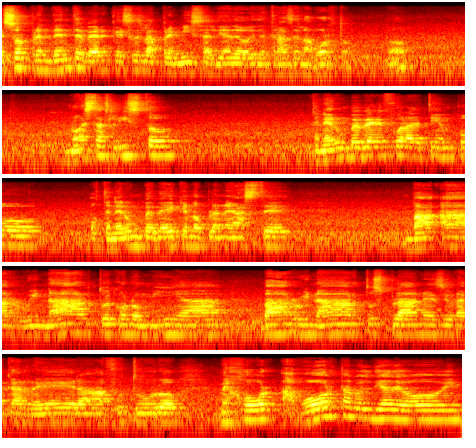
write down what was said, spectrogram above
Es sorprendente ver que esa es la premisa el día de hoy detrás del aborto, ¿no? No estás listo, tener un bebé fuera de tiempo o tener un bebé que no planeaste va a arruinar tu economía, va a arruinar tus planes de una carrera futuro. Mejor abórtalo el día de hoy.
